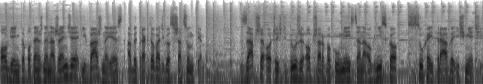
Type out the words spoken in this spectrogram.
Ogień to potężne narzędzie i ważne jest, aby traktować go z szacunkiem. Zawsze oczyść duży obszar wokół miejsca na ognisko z suchej trawy i śmieci.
